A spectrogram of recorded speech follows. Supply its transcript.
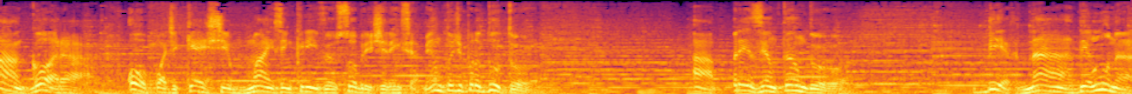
Agora, o podcast mais incrível sobre gerenciamento de produto. Apresentando Bernard Luna.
